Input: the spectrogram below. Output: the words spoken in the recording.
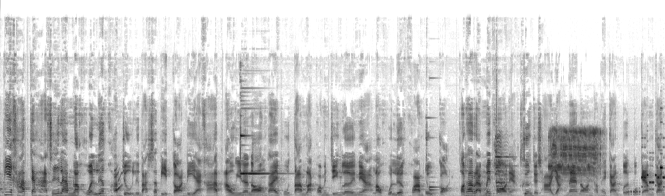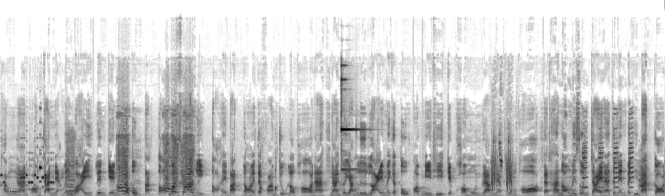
ครับพี่ครับจะหาซื้อแรมเราควรเลือกความจุหรือบัสสปีดก่อนดีอะครับ เอางี้นะน้องถ้าให้พูดตามหลักความเป็นจริงเลยเนี่ย เราควรเลือกความจุก่อน เพราะถ้าแรมไม่พอเนี่ยเครื่องจะช้าอย่างแน่นอนทำให้การเปิดโปรแกรมการทำงานพร้อมกันเนี่ยไม่ไหวเล่นเกมกระตุกตัดต่อก็ค้างอีกต่อให้บัตรน้อย แต่ความจุเราพอนะ งานก็ยังลื่นไหลไม่กระตุกเพราะมีที่เก็บข้อมูลแรมเนี่ยเพียงพอ แต่ถ้าน้องไม่สนใจนะจะเน้นไปที่บัตรก่อน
